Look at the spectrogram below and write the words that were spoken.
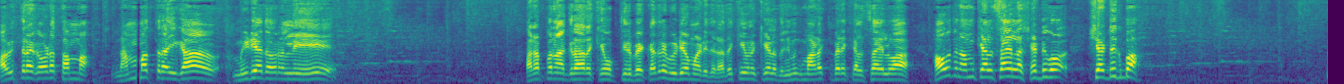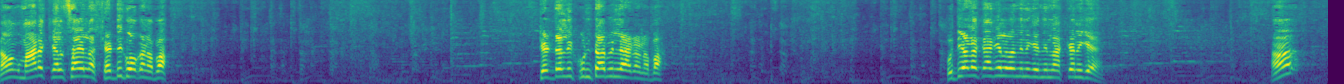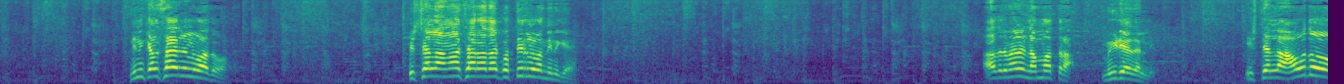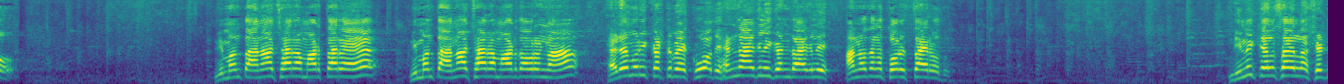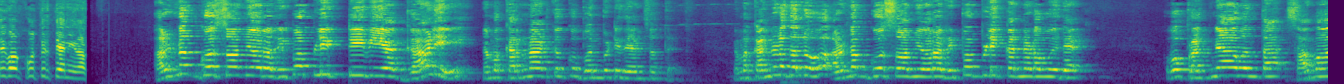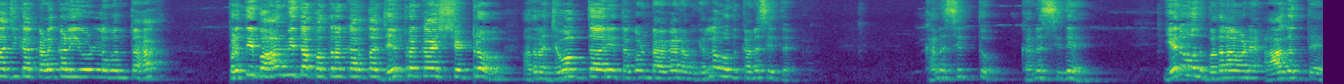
ಪವಿತ್ರ ಗೌಡ ತಮ್ಮ. ನಮ್ಮ ಹತ್ರ ಈಗ ಮೀಡಿಯಾದವರಲ್ಲಿ ಪರಪ್ಪನ ಅಗ್ರಹಾರಕ್ಕೆ ಹೋಗ್ತಿರ್ಬೇಕಾದ್ರೆ ವಿಡಿಯೋ ಮಾಡಿದ್ದಾರೆ. ಅದಕ್ಕೆ ಇವನು ಕೇಳಿದ್ರು ನಿಮ್ಗೆ ಮಾಡಕ್ಕೆ ಬೇರೆ ಕೆಲಸ ಇಲ್ವಾ? ಹೌದು, ನಮ್ ಕೆಲಸ ಇಲ್ಲ. ಶೆಡ್ಗೆ ಶೆಡ್ಗೆ ಬಾ. ನಮಗೆ ಮಾಡಕ್ ಕೆಲಸ ಇಲ್ಲ. ಶೆಡ್ಗೆ ಹೋಗೋಣ, ಬಾ. ಶೆಡ್ಡಲ್ಲಿ ಕುಂಟಾ ಬಿಲ್ ಆಡೋಣ, ಬಾ. ಬುದ್ಧಿ ಹೇಳಕ್ಕಾಗಿಲ್ವ ನಿನಗೆ, ನಿನ್ನ ಅಕ್ಕನಿಗೆ? ಹಾ? ನಿನ್ನ ಕೆಲಸ ಇರಲಿಲ್ವಾ ಅದು? ಇಷ್ಟೆಲ್ಲ ಅನಾಚಾರ ಆದಾಗ ಗೊತ್ತಿರಲಿಲ್ಲ ನಿನಗೆ? ಅದ್ರ ಮೇಲೆ ನಮ್ಮ ಹತ್ರ, ಮೀಡಿಯಾದಲ್ಲಿ, ಇಷ್ಟೆಲ್ಲ ಹೌದು. ನಿಮ್ಮಂತ ಅನಾಚಾರ ಮಾಡ್ತಾರೆ, ನಿಮ್ಮಂತ ಅನಾಚಾರ ಮಾಡಿದವರನ್ನ ಹೆಡೆಮುರಿ ಕಟ್ಟಬೇಕು, ಅದು ಹೆಣ್ಣಾಗ್ಲಿ ಗಂಡಾಗ್ಲಿ ಅನ್ನೋದನ್ನ ತೋರಿಸ್ತಾ ಇರೋದು. ನಿನ್ನ ಕೆಲಸ ಇಲ್ಲ, ಶೆಡ್ಡಿಗೆ ಹೋಗಿ ಕೂತಿರ್ತೀಯ ನೀನು. ಅರ್ಣಬ್ ಗೋಸ್ವಾಮಿ ಅವರ ರಿಪಬ್ಲಿಕ್ ಟಿವಿಯ ಗಾಳಿ ನಮ್ಮ ಕರ್ನಾಟಕಕ್ಕೂ ಬಂದ್ಬಿಟ್ಟಿದೆ ಅನ್ಸುತ್ತೆ. ನಮ್ಮ ಕನ್ನಡದಲ್ಲೂ ಅರ್ಣಬ್ ಗೋಸ್ವಾಮಿ ಅವರ ರಿಪಬ್ಲಿಕ್ ಕನ್ನಡವೂ ಇದೆ. ಒಬ್ಬ ಪ್ರಜ್ಞಾವಂತ, ಸಾಮಾಜಿಕ ಕಳಕಳಿಯುಳ್ಳವಂತಹ ಪ್ರತಿಭಾನ್ವಿತ ಪತ್ರಕರ್ತ ಜಯಪ್ರಕಾಶ್ ಶೆಟ್ರು ಅದರ ಜವಾಬ್ದಾರಿ ತಗೊಂಡಾಗ ನಮಗೆಲ್ಲ ಒಂದು ಕನಸಿದೆ ಕನಸಿತ್ತು, ಕನಸಿದೆ. ಏನೋ ಒಂದು ಬದಲಾವಣೆ ಆಗುತ್ತೆ.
